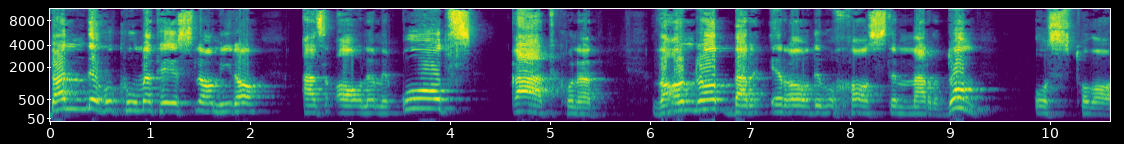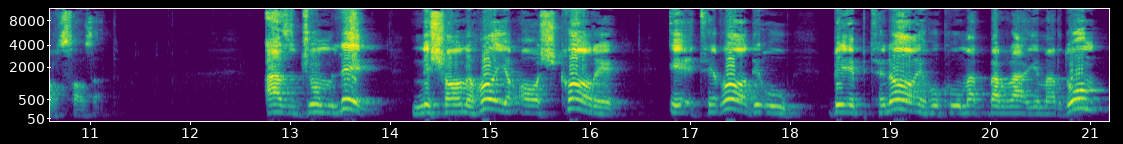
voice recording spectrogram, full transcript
بند حکومت اسلامی را از عالم قدس قطع کند و آن را بر اراده و خواست مردم استوار سازد. از جمله نشانه های آشکار اعتقاد او به ابتناع حکومت بر رأی مردم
